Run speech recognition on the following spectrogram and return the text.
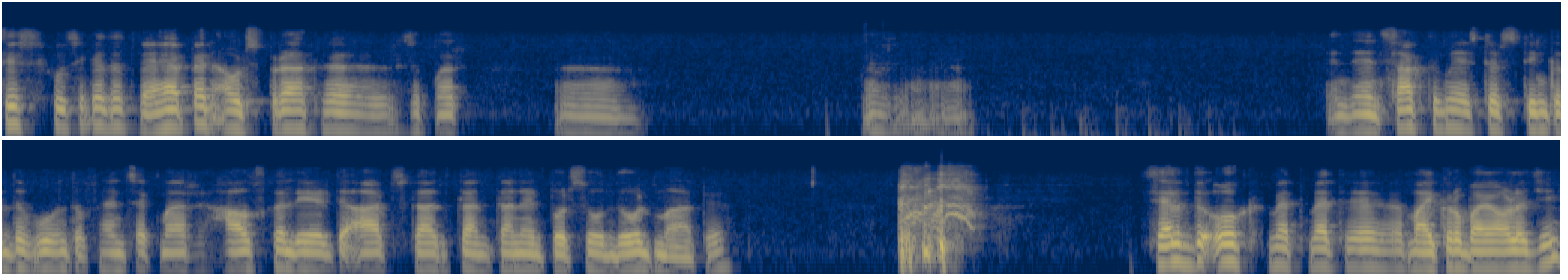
het is, zeg ik dat, wij hebben een uitspraak, uh, zeg maar, en een zaaktemeester stinkende woont of een zeg maar halfgeleerde arts kan, kan, kan een persoon doodmaken. Hetzelfde ook met, met uh, microbiology.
